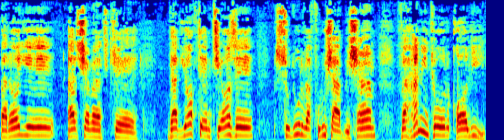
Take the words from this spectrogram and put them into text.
برای عرض شود که دریافت امتیاز صدور و فروش ابریشم و همینطور قالی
